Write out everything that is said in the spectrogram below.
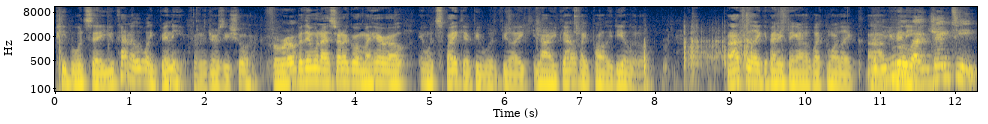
people would say you kind of look like Vinny from the Jersey Shore. For real? But then when I started growing my hair out and would spike it, people would be like, "Nah, you kind of look like Pauly D a little." But I feel like if anything, I look like more like uh, Nigga, you Vinny. look like JT.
